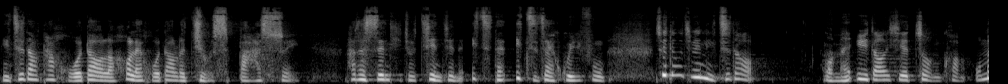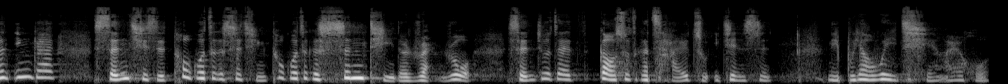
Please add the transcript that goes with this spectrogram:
你知道他活到了后来活到了九十八岁，他的身体就渐渐的一直在一直在恢复。所以弟兄姊妹，你知道。我们遇到一些状况，我们应该，神其实透过这个事情，透过这个身体的软弱，神就在告诉这个财主一件事：你不要为钱而活。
